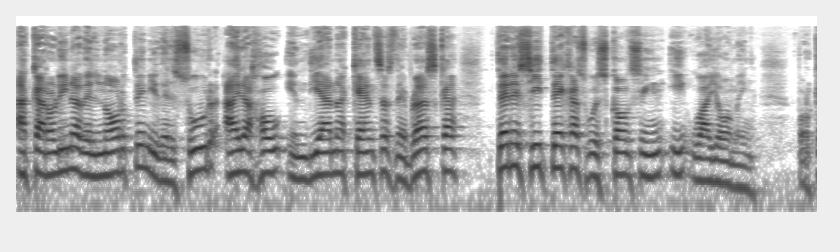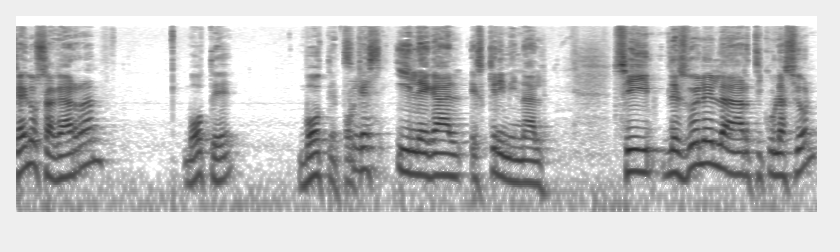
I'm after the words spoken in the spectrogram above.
a Carolina del Norte ni del Sur, Idaho, Indiana, Kansas, Nebraska, Tennessee, Texas, Wisconsin y Wyoming. Porque ahí los agarran, vote, vote, porque es ilegal, es criminal. Si les duele la articulación,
